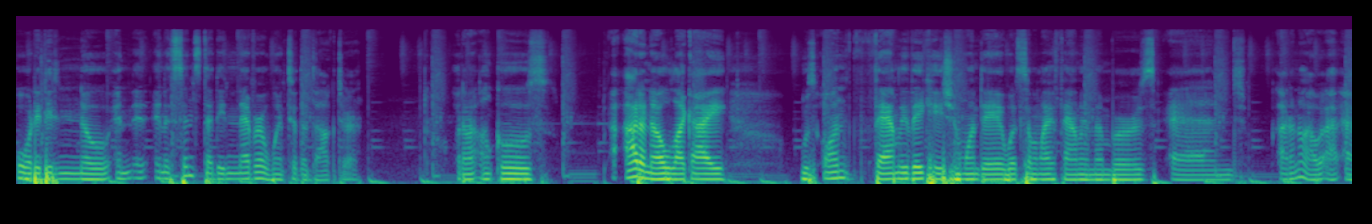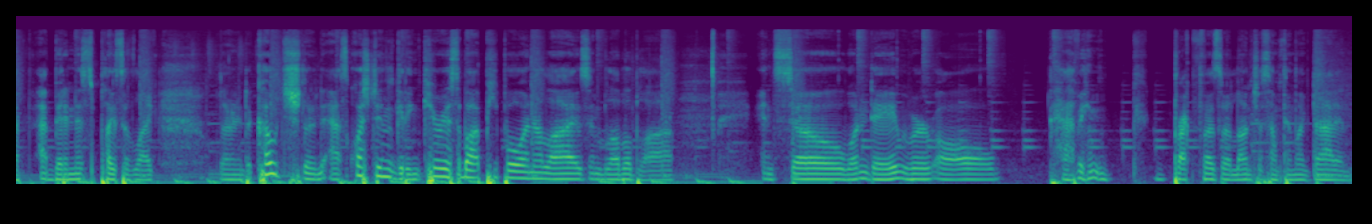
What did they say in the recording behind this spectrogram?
or they didn't know, and in a sense that they never went to the doctor. One of my uncles, I don't know, like I was on family vacation one day with some of my family members, and I don't know. I, I, I've been in this place of like learning to coach, learning to ask questions, getting curious about people and their lives, and blah blah blah. And so one day we were all having breakfast or lunch or something like that, and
